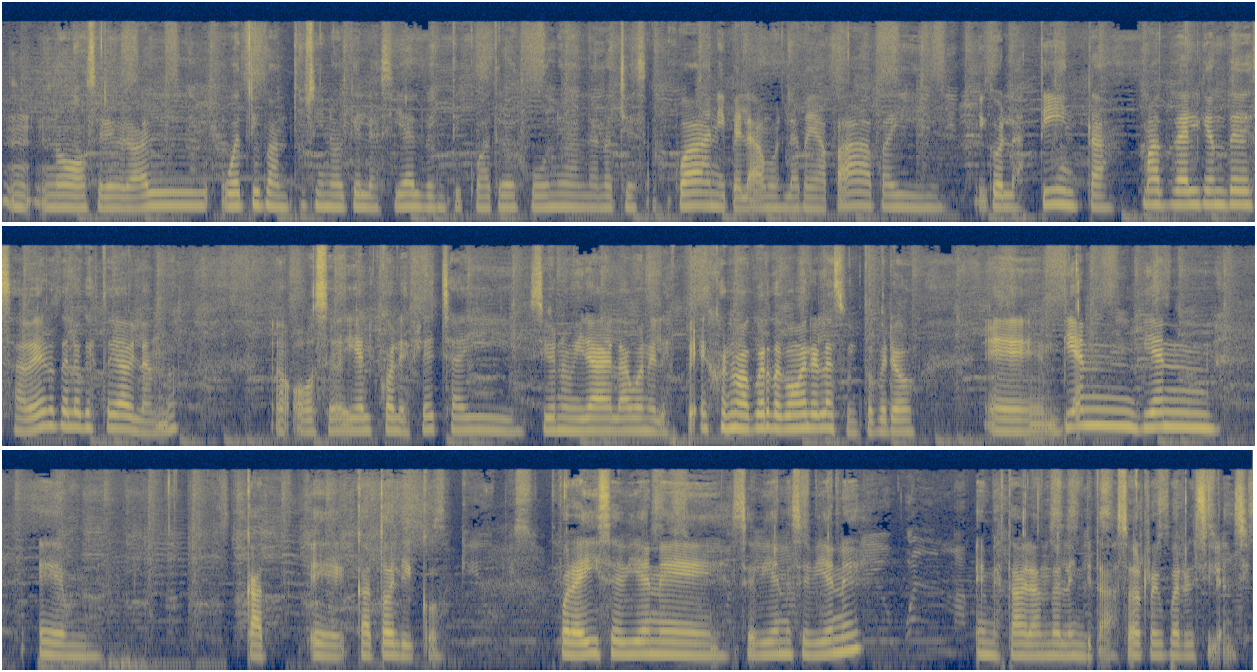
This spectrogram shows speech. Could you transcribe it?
no celebraba el Huetripantu, sino que le hacía el 24 de junio en la noche de San Juan y pelábamos la media papa y, con las tintas. Más de alguien debe saber de lo que estoy hablando. O, se veía el cole flecha y si uno miraba el agua en el espejo, no me acuerdo cómo era el asunto, pero eh, bien, bien em, católico. Por ahí se viene, se viene, se viene me está hablando la invitada, sorry por el silencio.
